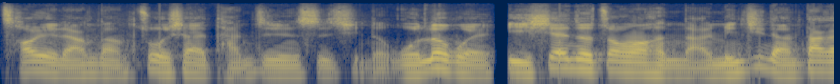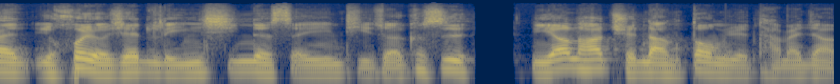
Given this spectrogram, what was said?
朝野两党坐下来谈这件事情的？我认为以现在这状况很难，民进党大概也会有一些零星的声音提出来，可是。你要他全党动员，坦白讲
